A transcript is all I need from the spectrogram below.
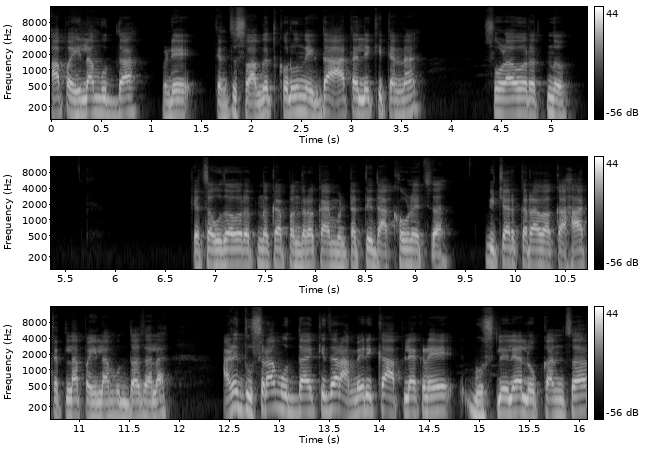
हा पहिला मुद्दा म्हणजे त्यांचं स्वागत करून एकदा आत आले की त्यांना सोळावं रत्न किंवा चौदावं रत्न काय पंधरा काय म्हणतात ते दाखवण्याचा विचार करावा का? हा त्यातला पहिला मुद्दा झाला. आणि दुसरा मुद्दा आहे की जर अमेरिका आपल्याकडे घुसलेल्या लोकांचा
